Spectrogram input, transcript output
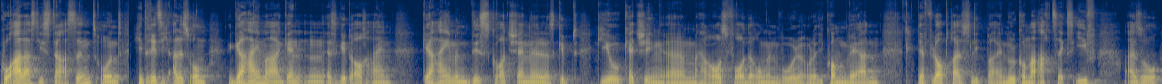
Koalas die Stars sind und hier dreht sich alles um geheime Agenten. Es gibt auch einen geheimen Discord-Channel, es gibt Geocaching-Herausforderungen ähm, wohl oder die kommen werden. Der Floorpreis liegt bei 0,86 ETH, also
